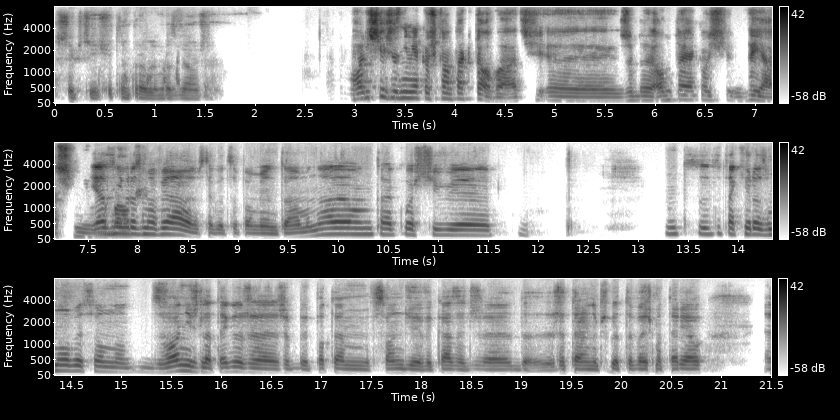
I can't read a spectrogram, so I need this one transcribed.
szybciej się ten problem rozwiąże. Próbowaliście się z nim jakoś kontaktować, yy, żeby on to jakoś wyjaśnił? Ja z nim bo... rozmawiałem z tego co pamiętam, no ale on tak właściwie. No to, to takie rozmowy są, no, dzwonisz dlatego, że żeby potem w sądzie wykazać, że do, rzetelnie przygotowałeś materiał, yy,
